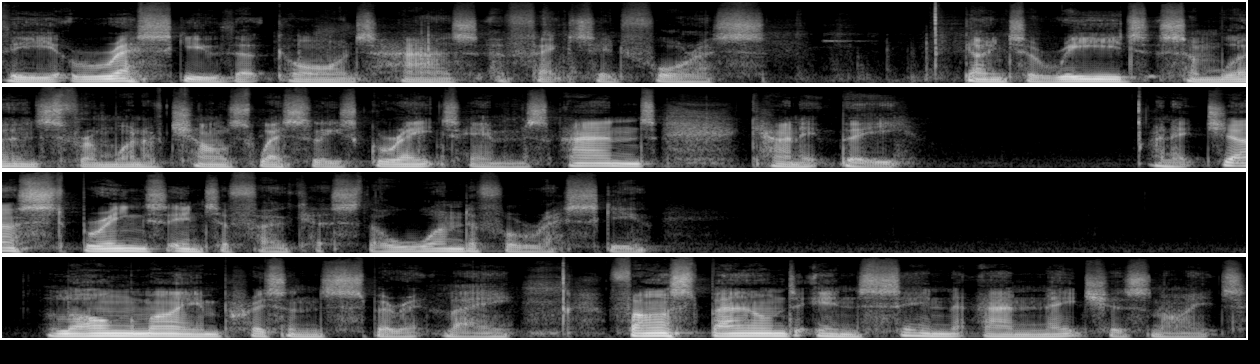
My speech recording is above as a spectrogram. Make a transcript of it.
the rescue that God has effected for us. Going to read some words from one of Charles Wesley's great hymns, And Can It Be? And it just brings into focus the wonderful rescue Long my imprisoned spirit lay, fast bound in sin and nature's night.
